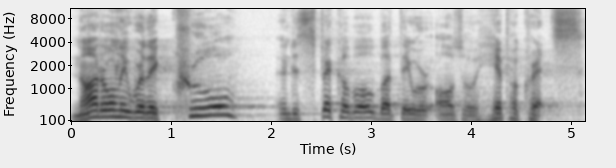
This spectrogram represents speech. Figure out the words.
Not only were they cruel and despicable, but they were also hypocrites.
